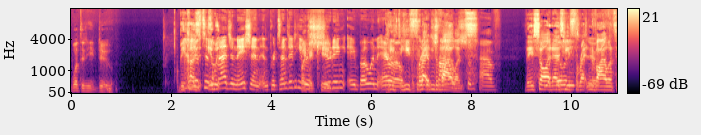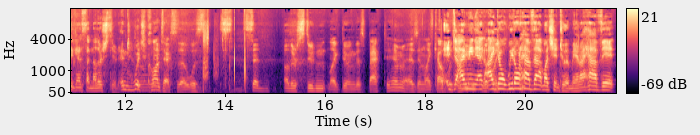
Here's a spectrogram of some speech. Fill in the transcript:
what did he do? Because he used his it was, imagination and pretended he Like was a shooting a bow and arrow. he like a threatened child violence. Should have. they saw it as he threatened violence against another student. In which context though was said other student like doing this back to him, as in like Cowboys? It- I mean, I, What, I like- don't. We don't have that much into it, man. I have it.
